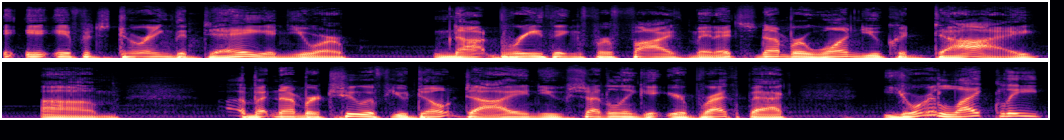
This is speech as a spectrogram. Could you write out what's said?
if it's during the day and you are not breathing for five minutes, number one, you could die. Um, but number two, if you don't die and you suddenly get your breath back, you're likely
